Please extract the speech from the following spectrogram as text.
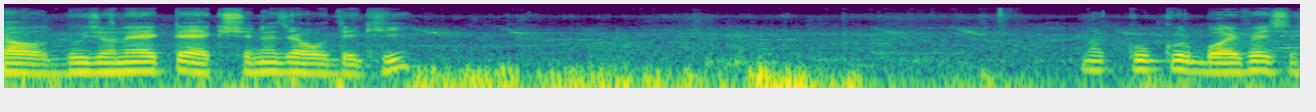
যাও, দুজনে একটা অ্যাকশনে যাও দেখি। না, কুকুর ভয় পাইছে।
